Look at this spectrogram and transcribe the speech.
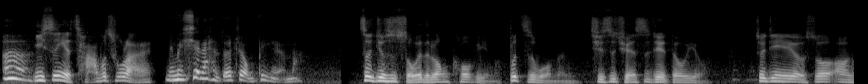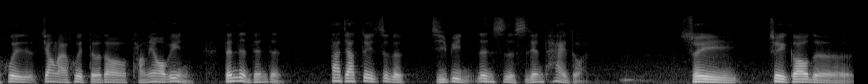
嗯，医生也查不出来。你们现在很多这种病人吗？这就是所谓的 Long COVID 嘛，不止我们，其实全世界都有。最近也有说哦，会将来会得到糖尿病等等等等。大家对这个疾病认识的时间太短，所以最高的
